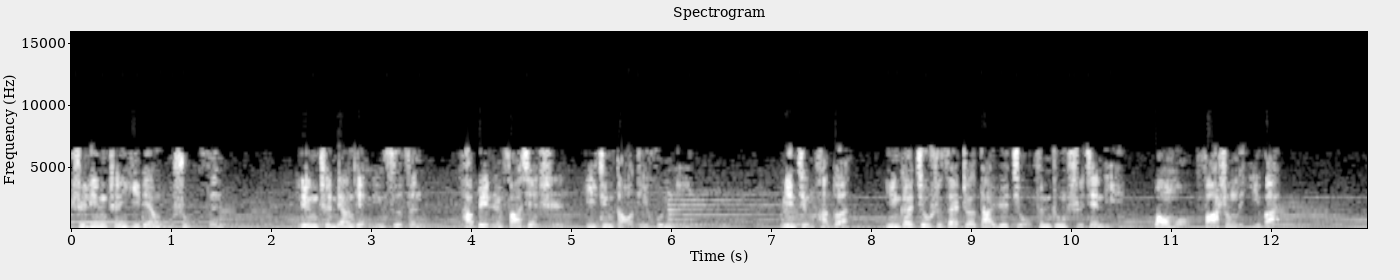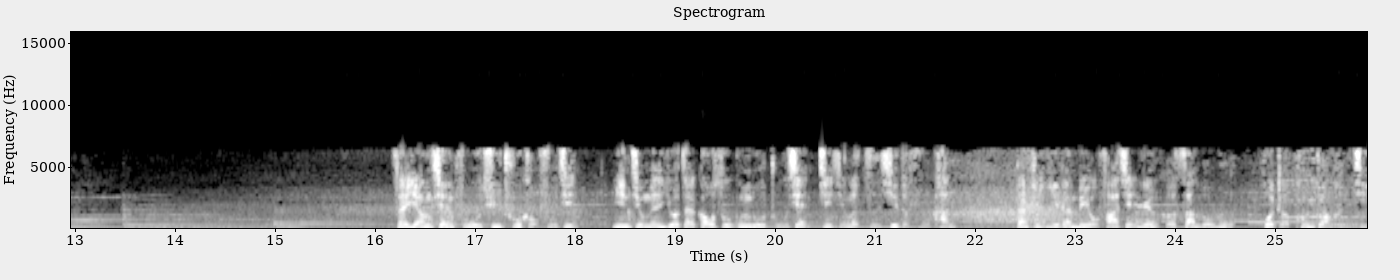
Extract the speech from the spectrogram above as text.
是凌晨一点五十五分，凌晨两点零四分，他被人发现时已经倒地昏迷。民警判断，应该就是在这大约九分钟时间里，鲍某发生了意外。在阳县服务区出口附近。民警们又在高速公路主线进行了仔细的俯勘，但是依然没有发现任何散落物或者碰撞痕迹。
